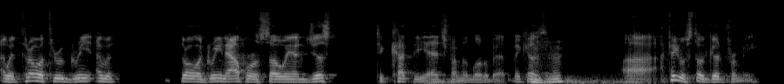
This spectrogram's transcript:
I would throw it through green. I would throw a green apple or so in just to cut the edge from it a little bit because Mhm. uh, I think it was still good for me.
